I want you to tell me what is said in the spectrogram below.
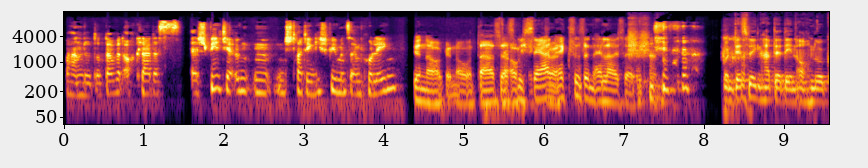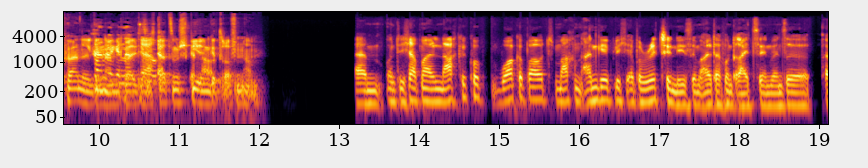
behandelt. Und da wird auch klar, dass er spielt ja irgendein Strategiespiel mit seinem Kollegen. Genau, genau. Und da ist er Das auch. mich sehr an Access and Allies erinnert. Und deswegen hat er den auch nur Colonel, Colonel genannt, weil genannt, die ja. sich da zum Spielen Genau. getroffen haben. Ähm, und ich habe mal nachgeguckt, Walkabout machen angeblich Aborigines im Alter von 13, wenn sie äh,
